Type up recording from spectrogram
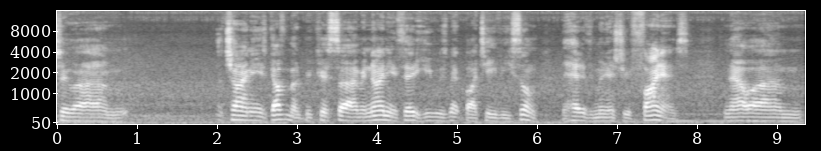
to um, the Chinese government because um, in 1930 he was met by TV Soong, the head of the Ministry of Finance. Now, um,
